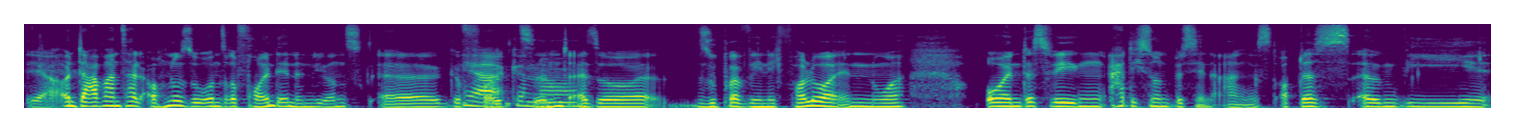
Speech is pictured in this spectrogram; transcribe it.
Ja, und da waren es halt auch nur so unsere Freundinnen, die uns äh, gefolgt Ja, genau. sind. Also super wenig FollowerInnen nur. Und deswegen hatte ich so ein bisschen Angst, ob das irgendwie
